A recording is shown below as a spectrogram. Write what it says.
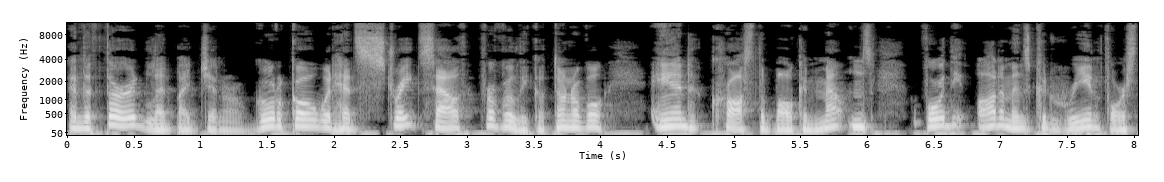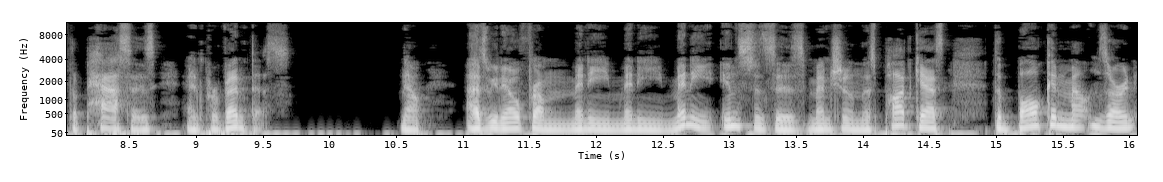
and the third, led by General Gurko, would head straight south for Veliko Turnovo and cross the Balkan Mountains before the Ottomans could reinforce the passes and prevent this. Now, as we know from many, many, many instances mentioned on this podcast, the Balkan Mountains are an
